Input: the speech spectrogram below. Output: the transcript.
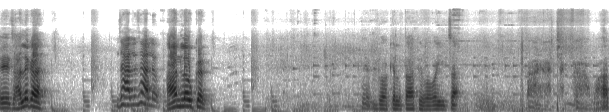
ए झालं का? झालं झालं. आण लवकर. काय डोक्याला ताप आहे बाबा हिचा. गावात.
